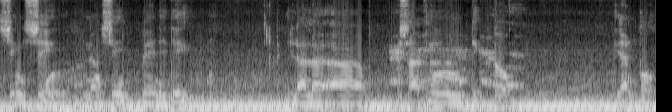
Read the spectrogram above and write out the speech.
sing-sing ng Saint Benedict. Ilala ah, sa aking TikTok. Yan po.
